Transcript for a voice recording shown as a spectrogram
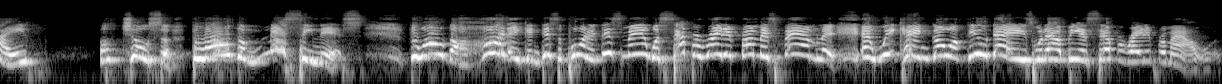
life of Joseph, through all the messiness, through all the heartache and disappointment. This man was separated from his family, and we can't go a few days without being separated from ours.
